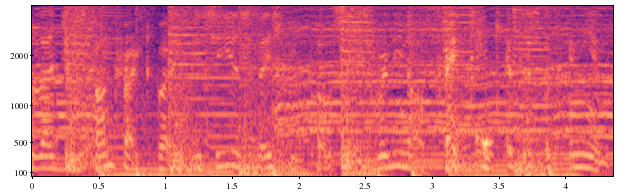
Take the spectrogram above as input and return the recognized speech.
a Legends contract, but if you see his Facebook posts, he's really not afraid to give his opinion.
